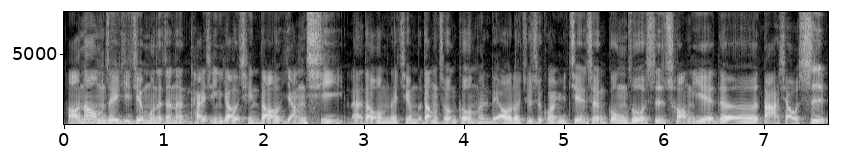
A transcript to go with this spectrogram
好，那我们这一集节目呢，真的很开心邀请到杨琪来到我们的节目当中，跟我们聊了就是关于健身工作室创业的大小事。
